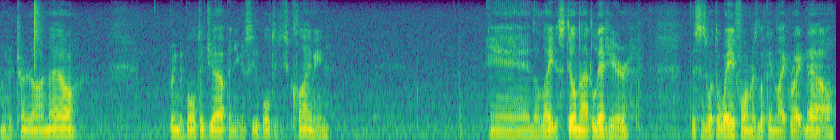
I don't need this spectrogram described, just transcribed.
I'm going to turn it on now. Bring the voltage up and you can see the voltage is climbing. And the light is still not lit here. This is what the waveform is looking like right now.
